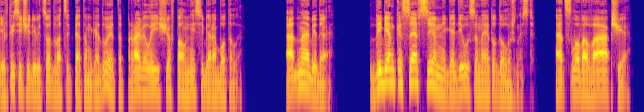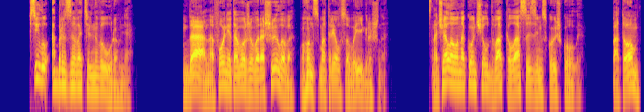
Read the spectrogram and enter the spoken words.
и в 1925 году это правило еще вполне себе работало. Одна беда. Дыбенко совсем не годился на эту должность. От слова «вообще». В силу образовательного уровня. Да, на фоне того же Ворошилова он смотрелся выигрышно. Сначала он окончил два класса земской школы, потом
